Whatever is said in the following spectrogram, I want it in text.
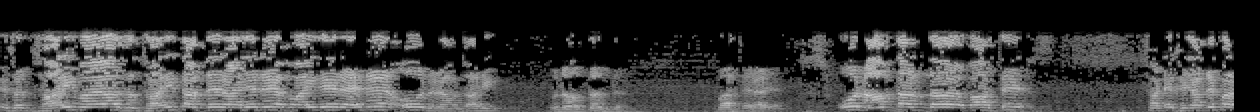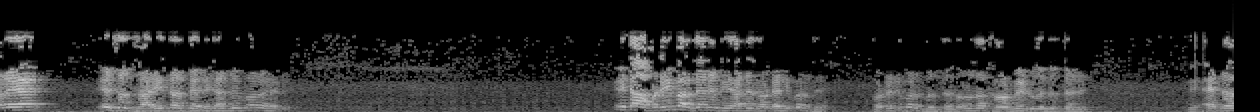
ਇਹ ਸੰਸਾਰੀ ਮਾਇਆ ਸੰਸਾਰੀ ਧਨ ਦੇ ਰਾਜੇ ਨੇ ਅਗਵਾਈ ਦੇ ਰਹੇ ਨੇ। ਉਹ ਨਿਰਾਕਾਰੀ ਉਹ ਨਾਮ ਧਨ ਵਾਸਤੇ ਰਾਜਾ। ਉਹ ਨਾਮ ਧਨ ਦਾ ਵਾਸਤੇ ਸਾਡੇ ਖਜ਼ਾਨੇ ਭਰ ਰਿਹਾ ਇਹ ਸੰਸਾਰੀ ਧਨ ਦੇ ਖਜ਼ਾਨੇ ਭਰ ਰਹੇ ਨੇ। ਇਹ ਤਾਂ ਆਪਣੇ ਹੀ ਭਰਦੇ ਨੇ ਖਜ਼ਾਨੇ ਤੁਹਾਡੇ ਨਹੀਂ ਭਰਦੇ। ਤੁਹਾਡੇ ਨਹੀਂ ਭਰਦੇ ਹੁੰਦੇ, ਤੁਹਾਨੂੰ ਤਾਂ ਖਾਣ ਪੀਣ ਨੂੰ ਹੀ ਦਿੰਦੇ ਨੇ। ਵੀ ਐਦਾਂ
